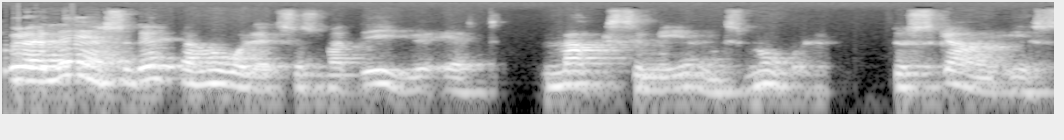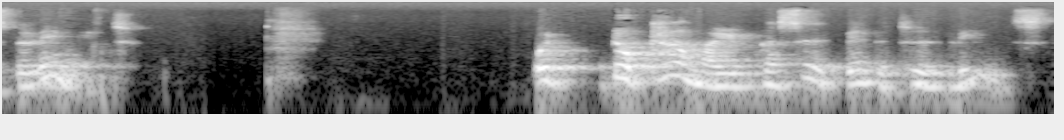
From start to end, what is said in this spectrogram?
Och jag läser detta målet som att det är ju ett maximeringsmål. The sky is the limit. Och då kan man ju i princip inte ta ut vinst.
